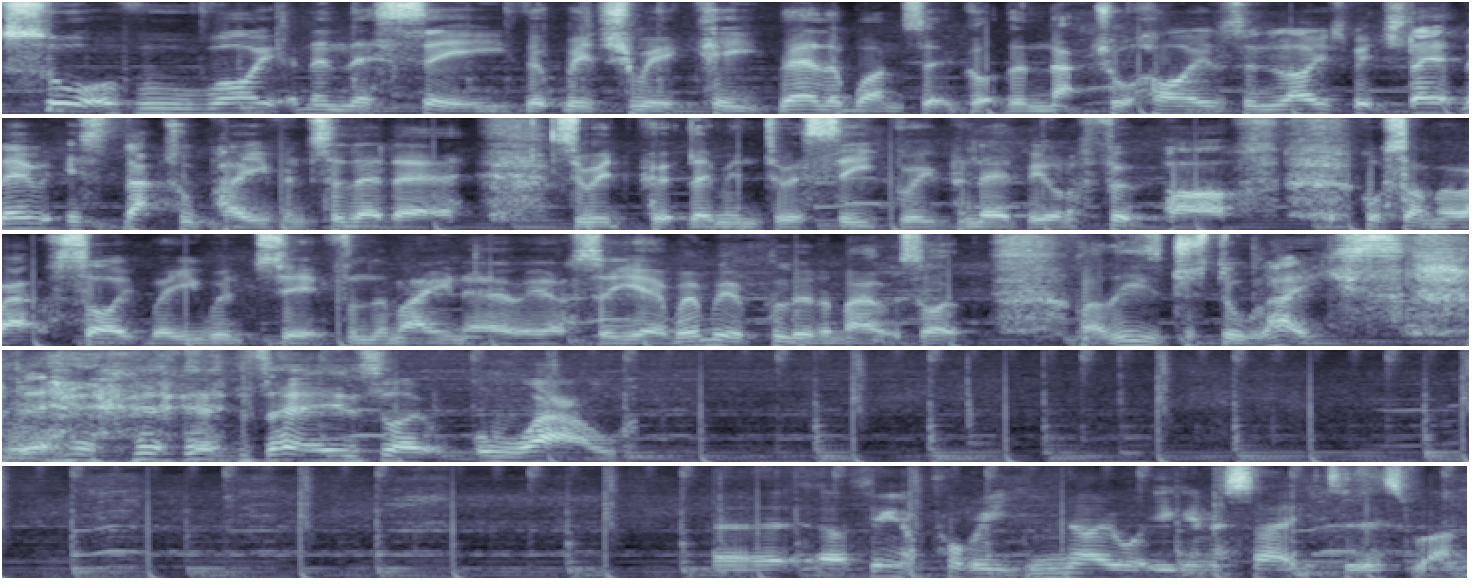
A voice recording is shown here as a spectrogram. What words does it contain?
sort of all right, and then there's C, that which we keep. They're the ones that have got the natural highs and lows, which they, they it's natural paving, so they're there. So we'd put them into a C group, and they'd be on a footpath or somewhere out of sight where you wouldn't see it from the main area. So yeah, when we were pulling them out, it's like, well, these are just all A's. so it's like, wow. Uh, I think I probably know what you're going to say to this one,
